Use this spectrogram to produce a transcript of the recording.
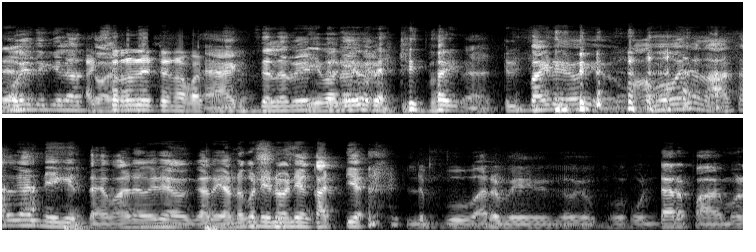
කොහෙද කියලා ඇක්සලරේට් වෙන පට ඒ ඇක්සලරේට් වගේ බැට්‍රිත් බයි ට්‍රිත් බයින වගේ. මම වෙන ආතල් ගන්න ඒකෙන් තමයි. මම ඔය අර යනකොට එනවනේ නිකන් කට්ටිය. ලබ්බු අර මේ හොන්ඩාර පා මොන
